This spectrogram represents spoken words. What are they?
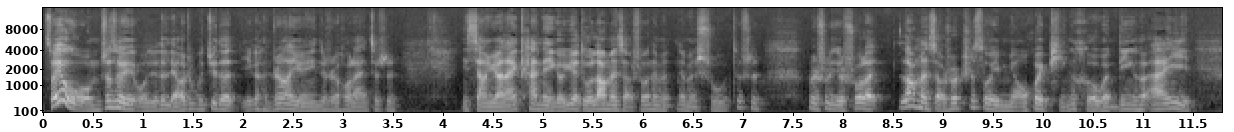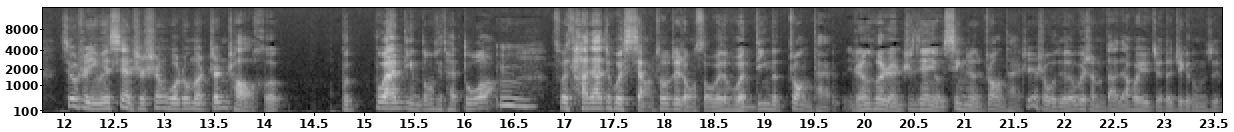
所以，我们之所以我觉得聊这部剧的一个很重要的原因，就是后来就是你想原来看那个阅读浪漫小说那本那本书，就是那本书里就说了，浪漫小说之所以描绘平和、稳定和安逸，就是因为现实生活中的争吵和不不安定的东西太多了。嗯所以大家就会享受这种所谓的稳定的状态，人和人之间有信任的状态。这也是我觉得为什么大家会觉得这个东西，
